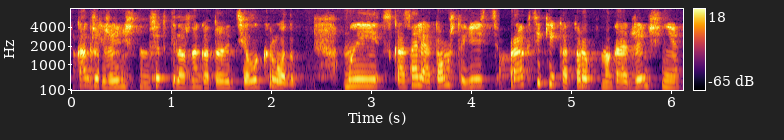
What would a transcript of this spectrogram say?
как же женщина все-таки должна готовить тело к роду. Мы сказали о том, что есть практики, которые помогают женщине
